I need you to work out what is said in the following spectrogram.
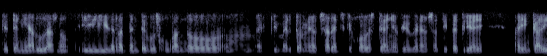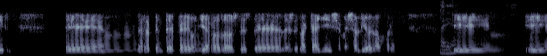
que tenía dudas, ¿no? Y de repente, pues jugando um, el primer torneo Challenge que jugaba este año, que era en Santipetri, ahí, ahí en Cádiz, eh, de repente pegué un hierro 2 desde, desde la calle y se me salió el hombro. Y, y,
